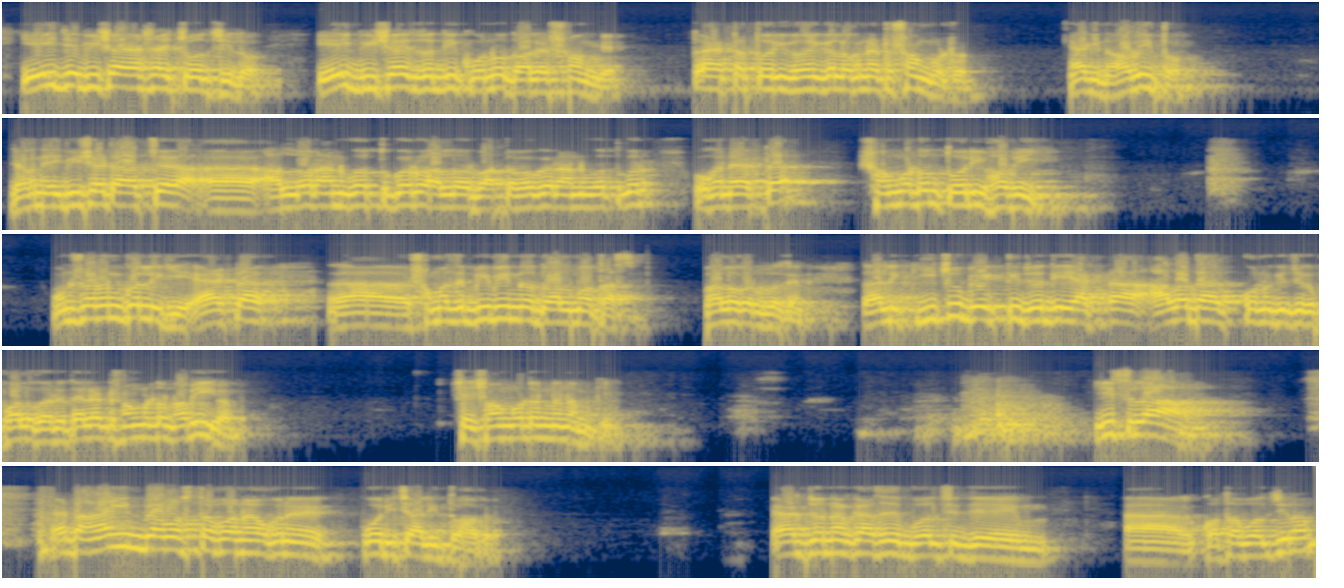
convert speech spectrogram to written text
এই যে বিষয় আশায় চলছিল এই বিষয় যদি কোনো দলের সঙ্গে তো একটা তৈরি হয়ে গেল ওখানে একটা সংগঠন হ্যাঁ কি না? হবেই তো। যখন এই বিষয়টা আহ, আল্লাহর আনুগত্য করো আল্লাহর বার্তাবাহকের আনুগত্য করো ওখানে একটা সংগঠন তৈরি হবেই। অনুসরণ করলে কি? একটা সমাজে বিভিন্ন দলমত আছে ভালো করে বোঝেন। তাহলে কিছু ব্যক্তি যদি একটা আলাদা কোনো কিছুকে ফলো করে তাহলে একটা সংগঠন হবেই হবে। সেই সংগঠনের নাম কি? ইসলাম। একটা আইন ব্যবস্থাপনা ওখানে পরিচালিত হবে। একজনের কাছে বলছি যে কথা বলছিলাম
